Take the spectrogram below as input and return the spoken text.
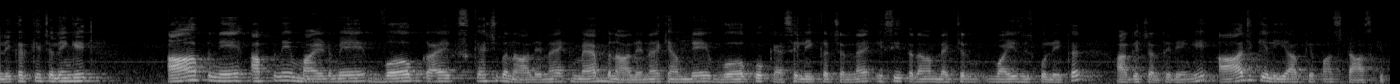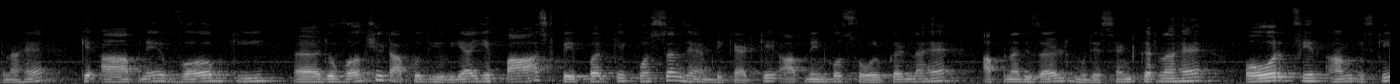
लेकर के चलेंगे। आपने अपने माइंड में वर्ब का एक स्केच बना लेना है एक मैप बना लेना है कि हमने वर्ब को कैसे लेकर चलना है, इसी तरह हम लेक्चर वाइज इसको लेकर आगे चलते रहेंगे। आज के लिए आपके पास टास्क कितना है कि आपने वर्ब की जो वर्कशीट आपको दी हुई है, ये पास्ट पेपर के क्वेश्चंस हैं एमडी कैट के। आपने इनको सोल्व करना है, अपना रिज़ल्ट मुझे सेंड करना है, और फिर हम इसकी,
